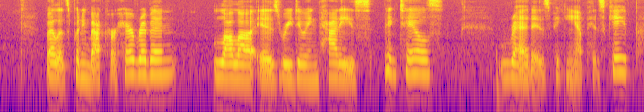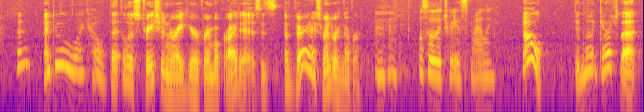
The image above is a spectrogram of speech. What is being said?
Violet's putting back her hair ribbon. Lala is redoing Patty's pigtails. Red is picking up his cape. I do like how the illustration right here of Rainbow Brite is. It's a very nice rendering of her. Mm-hmm. Also, the tree is smiling. Oh, did not catch that.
